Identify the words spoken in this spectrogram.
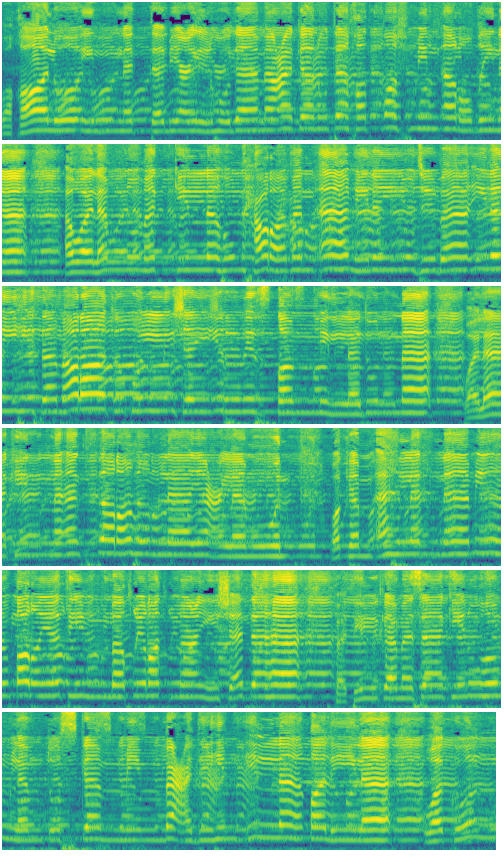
وقالوا إن نتبع الهدى معك نتخطف من أرضنا. أولم نمكن لهم حرما آمنا يجبى إليه ثمرات كل شيء رزقا من لدنا ولكن أكثرهم لا يعلمون. وكم أهلكنا من قرية بطرت معيشتها فتلك مساكنهم لم تسكن من بعدهم إلا قليلا. وكنا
